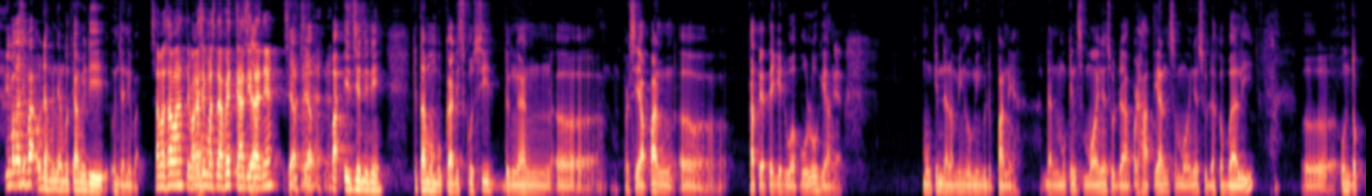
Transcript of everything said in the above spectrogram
Terima kasih Pak udah menyambut kami di Unjani Pak. Sama-sama. Terima kasih Ya. Mas David kehadirannya. Siap, siap. Pak izin ini kita membuka diskusi dengan eh, persiapan eh, KTT G20 yang Ya. mungkin dalam minggu-minggu depan ya. Dan mungkin semuanya sudah perhatian, semuanya sudah ke Bali. Eh, untuk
